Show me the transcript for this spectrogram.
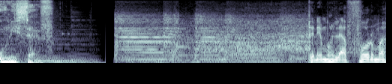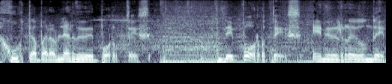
UNICEF. Tenemos la forma justa para hablar de deportes. Deportes en el redondel.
